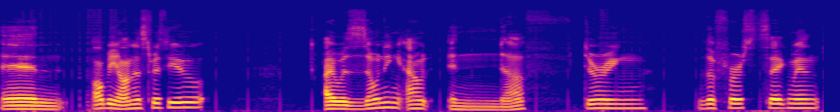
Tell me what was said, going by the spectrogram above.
And I'll be honest with you, I was zoning out enough during the first segment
